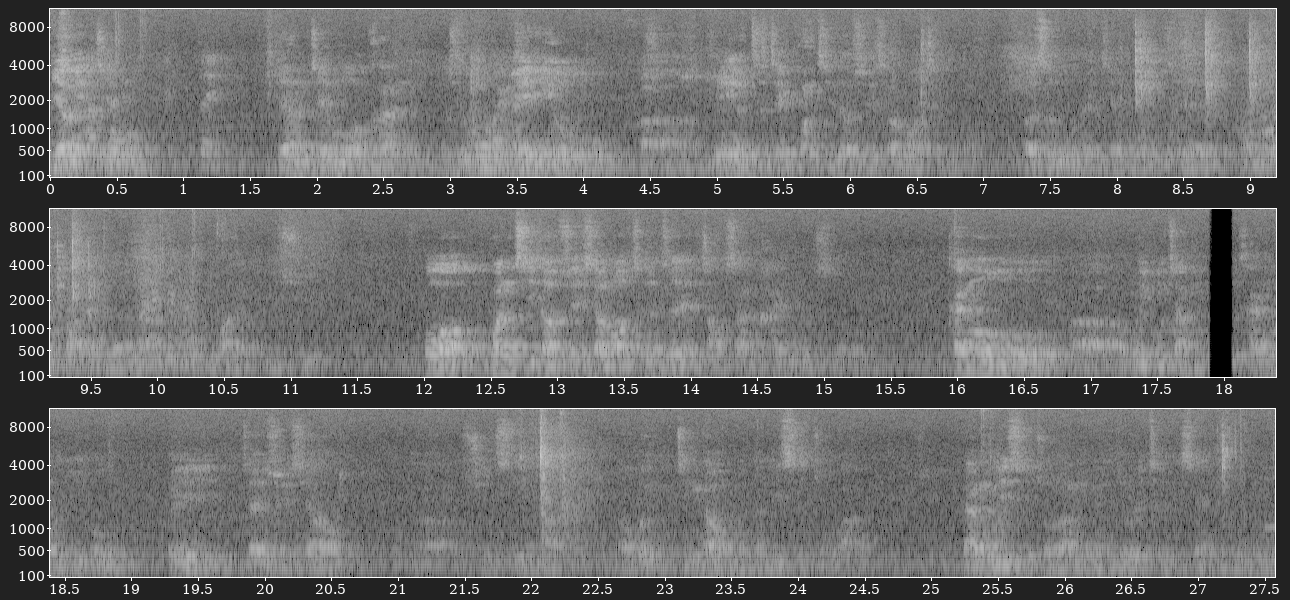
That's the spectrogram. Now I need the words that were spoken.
表演节目。对。表演节目我看就没有呃没有直接关系到学校落成的，而是舞台节目一些我们华人的文化的艺术，或关系到学校落成的这些早上开幕的时候，开幕呃魏部长开幕以后会在学校呃巡视一趟，然后会进到我们的历史走廊，那历史走廊里面就会呈现出我们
